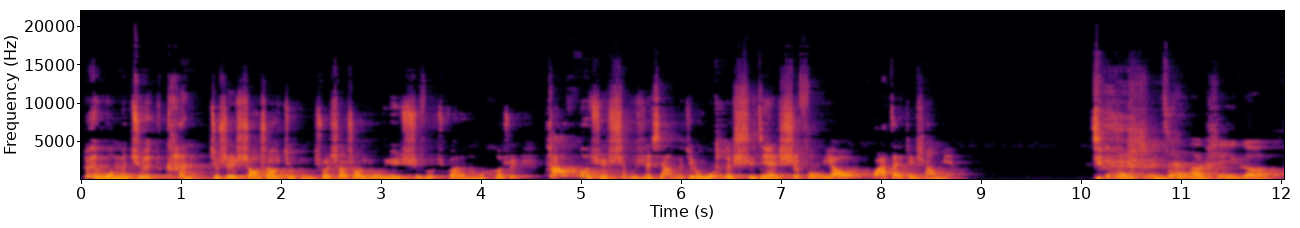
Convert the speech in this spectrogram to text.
对，我们去看，就是稍稍就跟你说稍稍犹豫是否去观看他们喝水，他或许是不是想的就是我的时间是否要花在这上面。因为时间呢是一个，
